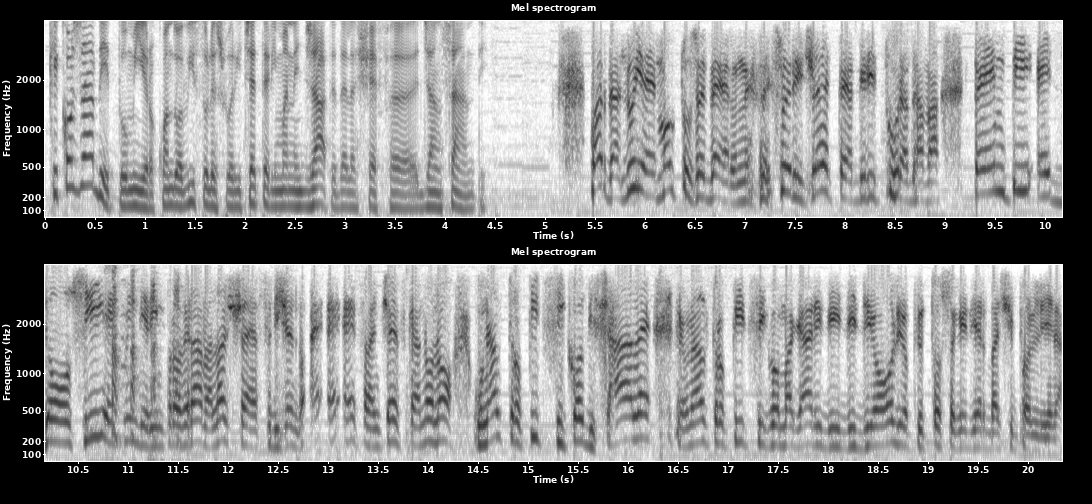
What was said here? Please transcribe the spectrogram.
che cosa ha detto Miro quando ha visto le sue ricette rimaneggiate dalla chef eh, Giansanti? Guarda, lui è molto severo nelle sue ricette, addirittura dava tempi e dosi e quindi rimproverava la chef dicendo eh, eh, eh Francesca no no, un altro pizzico di sale e un altro pizzico magari di, di, di olio piuttosto che di erba cipollina.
